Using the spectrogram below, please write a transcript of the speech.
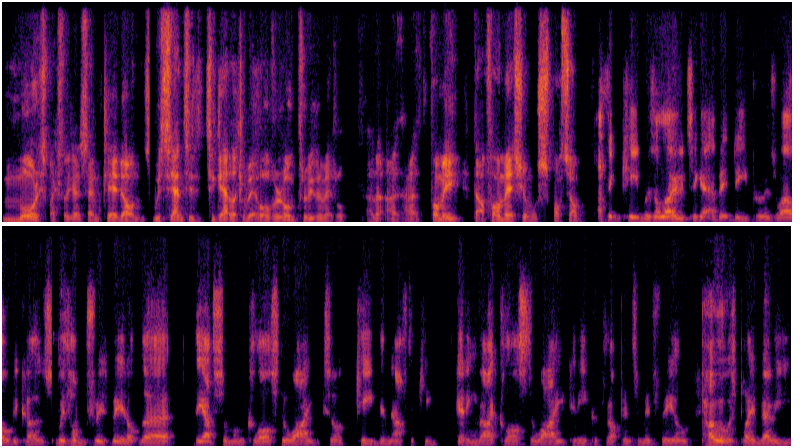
more especially against MK Dons, we tended to get a little bit overrun through the middle. And I, I, for me, that formation was spot on. I think Keane was allowed to get a bit deeper as well because with Humphrys being up there, they had someone close to Wyke, so Keane didn't have to keep getting right close to Wyke, and he could drop into midfield. Power was playing very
